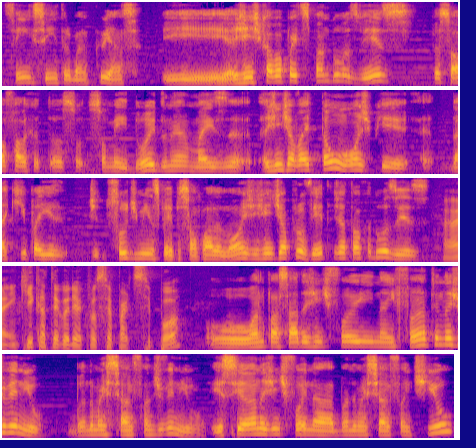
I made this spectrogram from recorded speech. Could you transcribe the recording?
Sim, sim, trabalho com criança. E a gente acaba participando duas vezes. O pessoal fala que eu tô, sou, sou meio doido, né? Mas uh, a gente já vai tão longe, porque daqui para ir de sul de Minas para ir para São Paulo é longe, a gente já aproveita e já toca duas vezes. Ah, em que categoria que você participou? O ano passado a gente foi na Infanto e na Juvenil. Banda Marcial Infanto Juvenil. Esse ano a gente foi na Banda Marcial Infantil,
